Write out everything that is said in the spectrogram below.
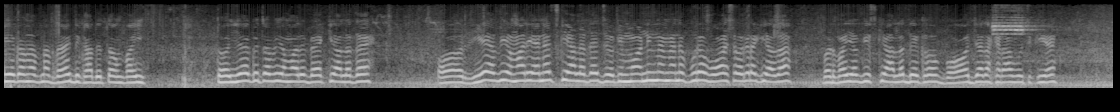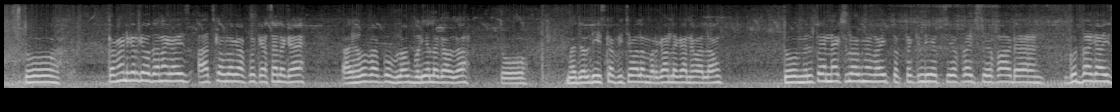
अगर मैं अपना बैग दिखा देता हूँ भाई। तो ये कुछ अभी हमारे बैग की हालत है। और ये अभी हमारी एन की हालत है, जो कि मॉर्निंग में मैंने पूरा वॉश वगैरह किया था। बट भाई, अभी इसकी हालत देखो, बहुत ज़्यादा ख़राब हो चुकी है। तो कमेंट करके बताना गाइज़ आज का ब्लॉग आपको कैसा लगा है? आई होप आपको ब्लॉग बढ़िया लगा होगा। तो मैं जल्दी इसका पीछे वाला मरगाट लगाने वाला हूँ। तो मिलते हैं नेक्स्ट ब्लॉग में भाई, तब तक के लिए safe right safe hard and good bye guys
